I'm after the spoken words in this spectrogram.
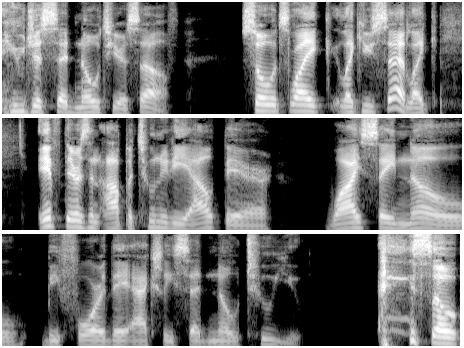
and you just said no to yourself. So it's like, like you said, like if there's an opportunity out there, why say no before they actually said no to you? so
